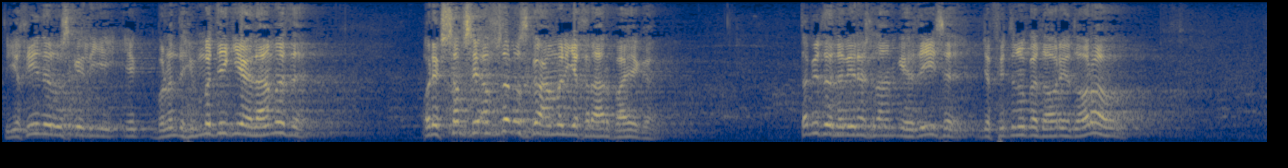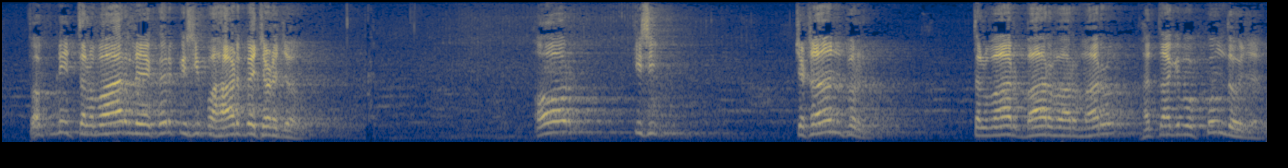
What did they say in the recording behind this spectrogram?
تو یقیناً اس کے لیے ایک بلند ہمتی کی علامت ہے اور ایک سب سے افضل اس کا عمل یہ قرار پائے گا۔ تبھی تو نبی اسلام کی حدیث ہے، جب فتنوں کا دور دورہ ہو، تو اپنی تلوار لے کر کسی پہاڑ پہ چڑھ جاؤ۔ اور کسی چٹان پر تلوار بار بار مارو، حتیٰ کہ وہ کند ہو جائے۔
